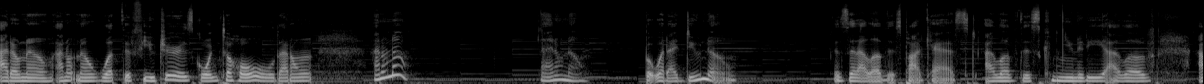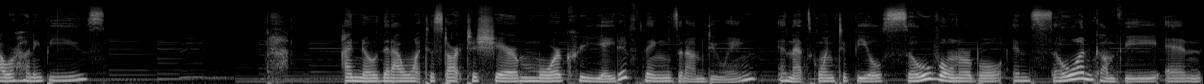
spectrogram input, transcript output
I don't know. I don't know what the future is going to hold. I don't I don't know. I don't know. But what I do know is that I love this podcast. I love this community. I love our honeybees. I know that I want to start to share more creative things that I'm doing, and that's going to feel so vulnerable and so uncomfy, and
